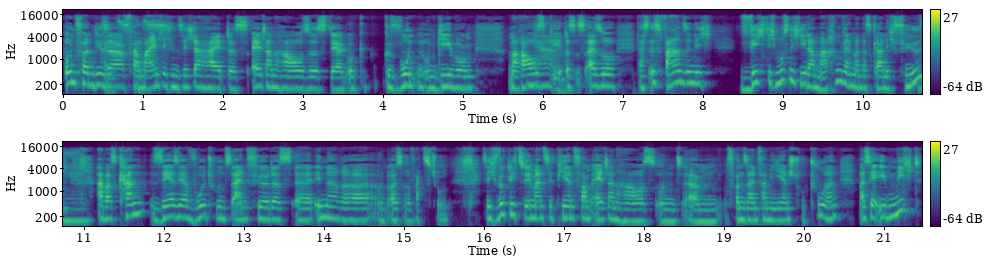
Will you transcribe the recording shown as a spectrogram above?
und von dieser als, vermeintlichen Sicherheit des Elternhauses, der gewohnten Umgebung mal rausgeht. Ja. Das ist also, das ist wahnsinnig wichtig, muss nicht jeder machen, wenn man das gar nicht fühlt, nee. aber es kann sehr, sehr wohltuend sein für das äh, innere und äußere Wachstum. Sich wirklich zu emanzipieren vom Elternhaus und ähm, von seinen familiären Strukturen, was ja eben nicht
